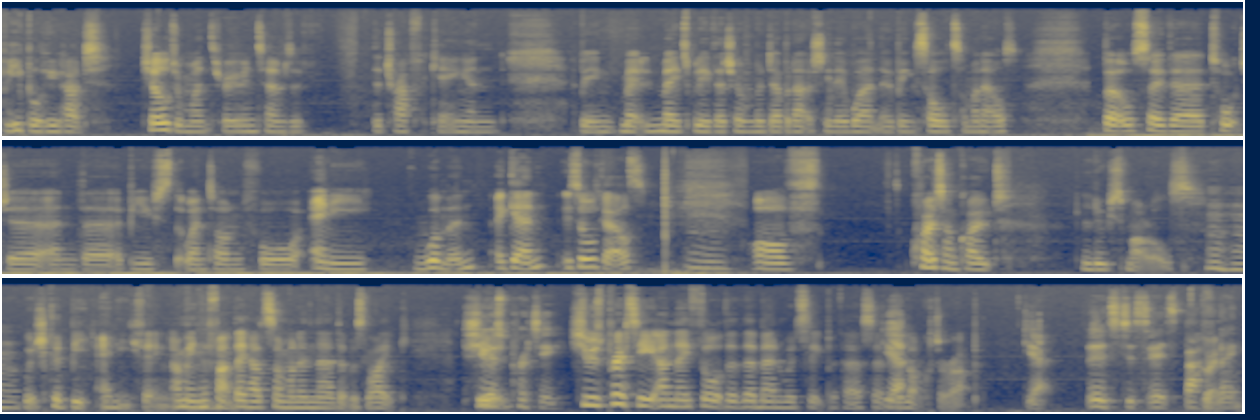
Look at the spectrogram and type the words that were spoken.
people who had children went through in terms of the trafficking and being made to believe their children were dead, but actually they weren't. They were being sold to someone else. But also the torture and the abuse that went on for any woman. Again, it's all girls of quote unquote loose morals Mm-hmm. which could be anything. I mean, the fact they had someone in there that was like She was pretty. she was pretty, and they thought that the men would sleep with her, so Yeah. they locked her up. It's just it's baffling.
